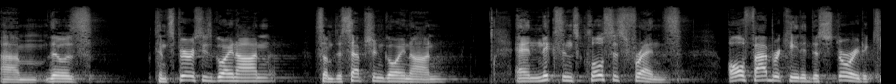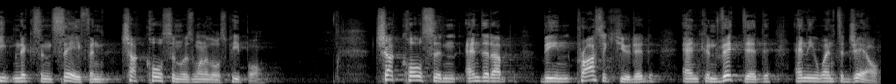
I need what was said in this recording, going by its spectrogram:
Um, there was conspiracies going on, some deception going on, and Nixon's closest friends all fabricated this story to keep Nixon safe, and Chuck Colson was one of those people. Chuck Colson ended up being prosecuted and convicted, and he went to jail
